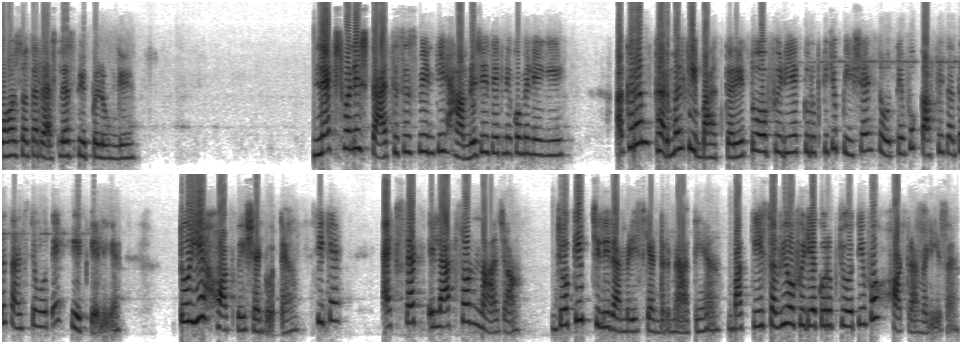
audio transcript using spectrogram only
बहुत ज़्यादा रेस्टलेस पीपल होंगे। नेक्स्ट वन इज़ डायथिसिस भी इनकी हैमरेजिक देखने को मिलेगी। अगर हम थर्मल की बात करें तो ओफीडिया ग्रुप के जो पेशेंट्स होते हैं, वो काफ़ी ज़्यादा सेंसिटिव होते हैं हीट के लिए। तो ये हॉट पेशेंट होते हैं, ठीक है? एक्सेप्ट इलेप्स और नाजा जो कि चिली रेमेडीज के अंडर में आती हैं। बाकी सभी ओफीडिया ग्रुप जो होती है, वो हॉट रेमेडीज है।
